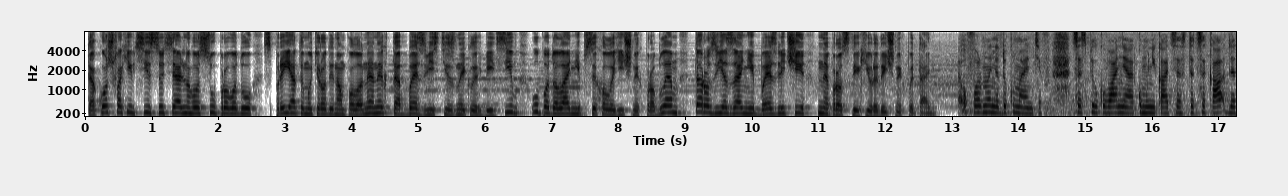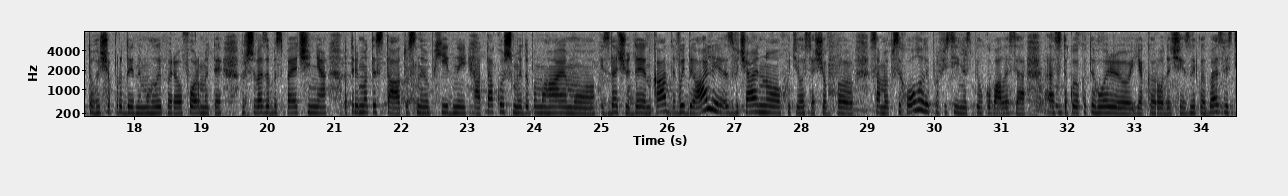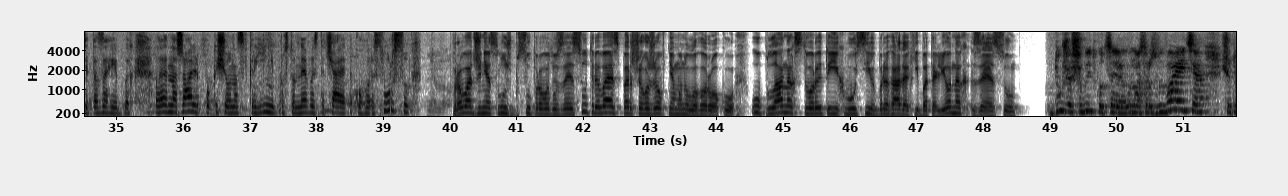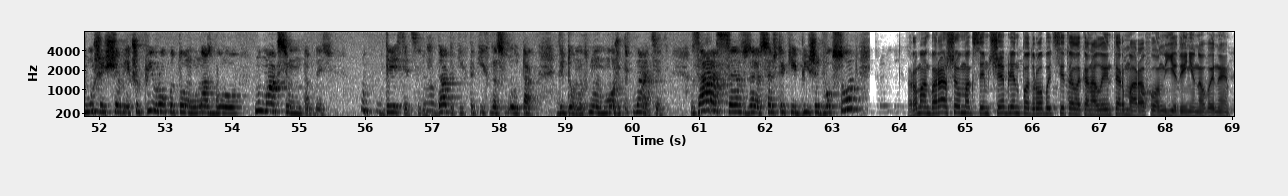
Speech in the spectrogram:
Також фахівці з соціального супроводу сприятимуть родинам полонених та безвісті зниклих бійців у подоланні психологічних проблем та розв'язанні безлічі непростих юридичних питань. Оформлення документів, це спілкування, комунікація з ТЦК для того, щоб родини могли переоформити грошове забезпечення, отримати статус необхідний. А також ми допомагаємо із здачею ДНК. В ідеалі, звичайно, хотілося, щоб е, саме психологи професійно спілкувалися е, з такою категорією, як родичі зниклих безвісті та загиблих. Але на жаль, поки що у нас в країні просто не вистачає такого ресурсу. Провадження служб супроводу ЗСУ триває з 1 жовтня минулого року. У планах створити їх в усіх бригадах і батальйонах ЗСУ. Дуже швидко це у нас розвивається, що тому що ще якщо півроку тому у нас було ну максимум там десь ну 10 служб, да, таких таких нас так відомих, ну може 15. Зараз це вже все ж таки більше 200. Роман Барашев, Максим Чеблін. Подробиці телеканал Інтер. Марафон. Єдині новини.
